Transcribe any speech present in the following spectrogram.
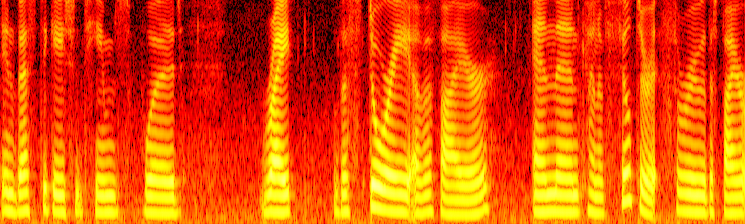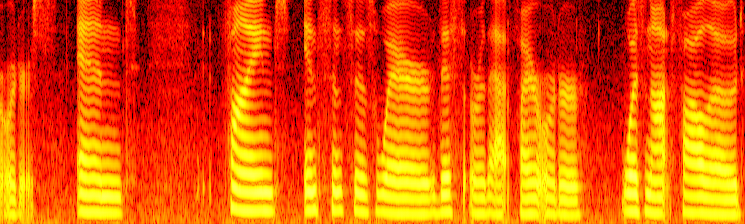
Investigation teams would write the story of a fire and then kind of filter it through the fire orders and find instances where this or that fire order was not followed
